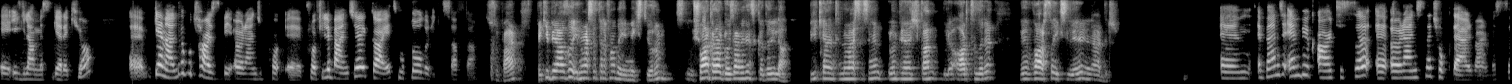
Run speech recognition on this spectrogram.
e, ilgilenmesi gerekiyor. E, genelde bu tarz bir öğrenci pro, e, profili bence gayet mutlu olur iktisatta. Süper. Peki biraz da üniversite tarafına değinmek istiyorum. Şu an kadar gözlemlediğiniz kadarıyla Bilkent Üniversitesi'nin ön plana çıkan böyle artıları ve varsa eksileri nelerdir? E, bence en büyük artısı e, öğrencisine çok değer vermesi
